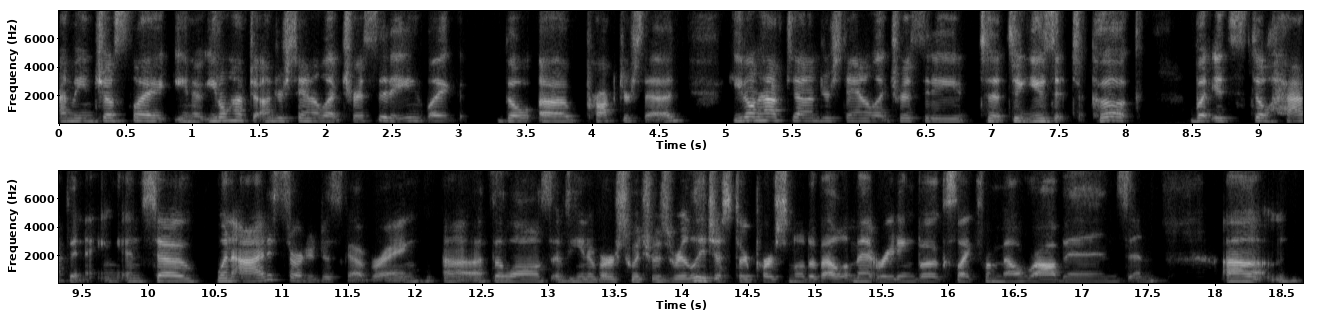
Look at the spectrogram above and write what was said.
I mean, just like, you know, you don't have to understand electricity, like Bill uh, Proctor said, you don't have to understand electricity to, to use it to cook but it's still happening. And so when I started discovering uh, the laws of the universe, which was really just through personal development, reading books like from Mel Robbins and um,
